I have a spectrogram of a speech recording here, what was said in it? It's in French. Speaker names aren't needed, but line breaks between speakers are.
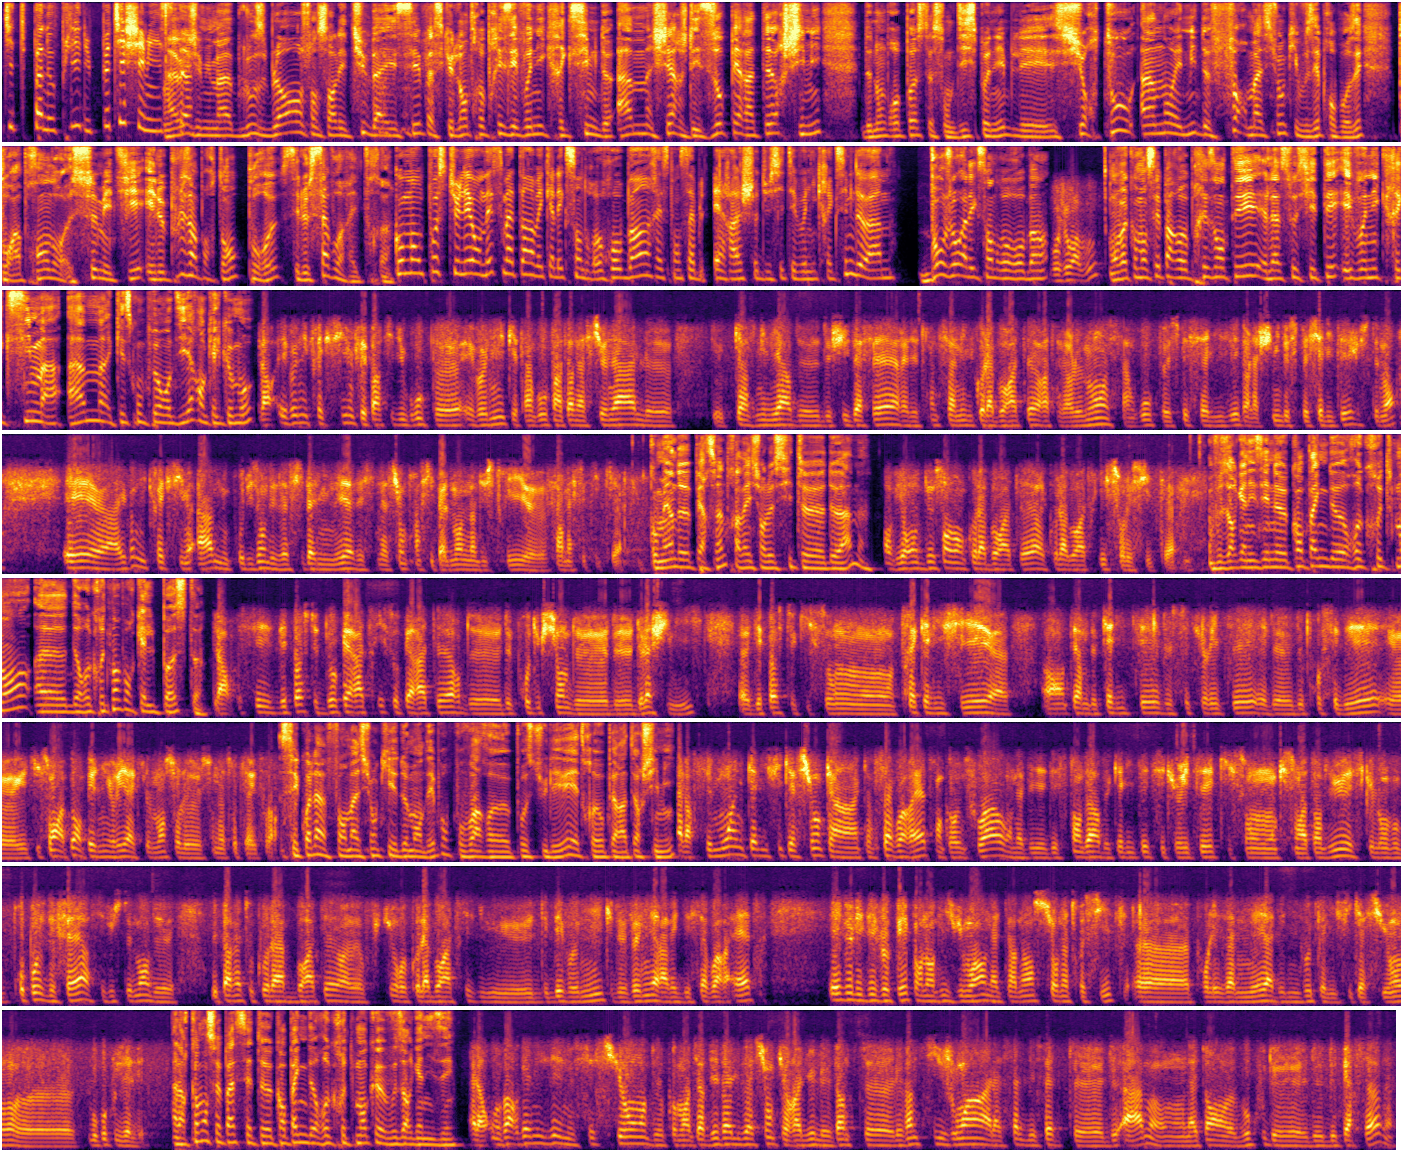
petite panoplie du petit chimiste.
Ah oui, j'ai mis ma blouse blanche, on sort les tubes à essai parce que l'entreprise Evonik Rexim de Ham cherche des opérateurs chimie. De nombreux postes sont disponibles et surtout un an et demi de formation qui vous est proposé pour apprendre ce métier. Et le plus important pour eux, c'est le savoir-être.
Comment postuler? On est ce matin avec Alexandre Robin, responsable RH du site Evonik Rexim de Ham.
Bonjour Alexandre Robin.
Bonjour à vous.
On va commencer par euh, présenter la société Evonik Rexim à Ham. Qu'est-ce qu'on peut en dire en quelques mots?
Alors Evonik Rexim fait partie du groupe euh, Evonik, qui est un groupe international euh, de 15 milliards de, de chiffre d'affaires et de 35 000 collaborateurs à travers le monde. C'est un groupe spécialisé dans la chimie de spécialité, justement. Et à Evonik Rexim Ham, nous produisons des acides aminés à destination principalement de l'industrie euh, pharmaceutique.
Combien de personnes travaillent sur le site euh, de Ham
Environ 200 collaborateurs et collaboratrices sur le site.
Vous organisez une campagne de recrutement, euh, de recrutement pour quel poste?
Alors, c'est des postes d'opératrices, opérateurs de, de production de, de, de la chimie, euh, des postes qui sont très qualifiés euh, en termes de qualité, de sécurité et de, de procédés, euh, et qui sont un peu en pénurie actuellement sur, le, sur notre territoire.
C'est quoi la formation qui est demandée pour pouvoir euh, postuler, être opérateur chimie?
Alors, c'est moins une qualification qu'un qu'un savoir-être, encore une fois. On a des, des standards de qualité et de sécurité qui sont, qui sont attendus, et ce que l'on vous propose de faire, c'est justement de, de permettre aux collaborateurs, aux futures collaboratrices du, de Dévonique de venir avec des savoir-être et de les développer pendant 18 mois en alternance sur notre site euh, pour les amener à des niveaux de qualification euh, beaucoup plus élevés.
Alors comment se passe cette euh, campagne de recrutement que vous organisez?
Alors, on va organiser une session de comment dire d'évaluation qui aura lieu le, 20, euh, 26 juin à la salle des fêtes euh, de Ham. On attend beaucoup de, personnes.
